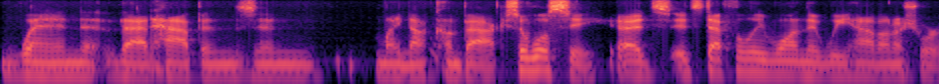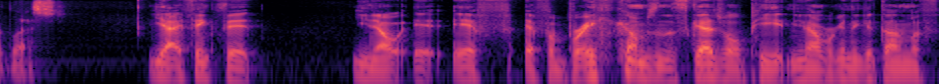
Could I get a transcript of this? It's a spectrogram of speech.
when that happens and might not come back. So we'll see. It's it's definitely one that we have on a short list yeah, I think that you know if if a break comes in the schedule, Pete, you know we're going to get done with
